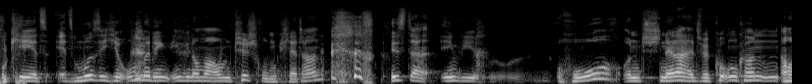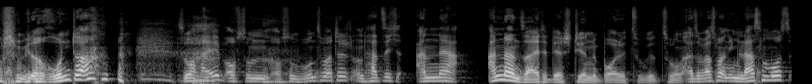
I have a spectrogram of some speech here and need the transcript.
okay, jetzt, jetzt muss ich hier unbedingt irgendwie nochmal auf den Tisch rumklettern. Ist da irgendwie hoch und schneller als wir gucken konnten, auch schon wieder runter. so halb auf so einem, auf so Wohnzimmertisch und hat sich an der anderen Seite der Stirn eine Beule zugezogen. Also was man ihm lassen muss,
